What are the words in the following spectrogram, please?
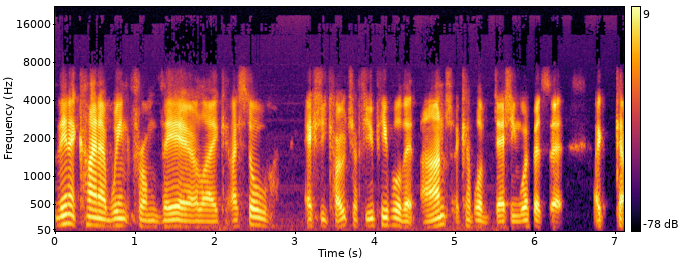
then it kind of went from there. Like I still actually coach a few people that aren't, a couple of dashing whippets that a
